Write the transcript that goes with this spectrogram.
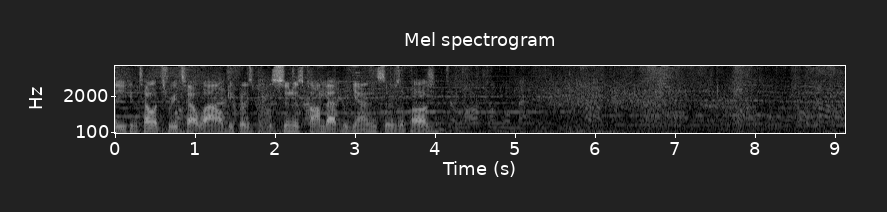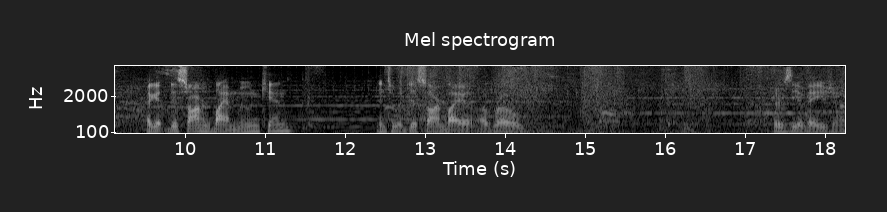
So you can tell it's retail WoW because as soon as combat begins, there's a bug. I get disarmed by a moonkin into a disarm by a, a rogue. There's the evasion.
